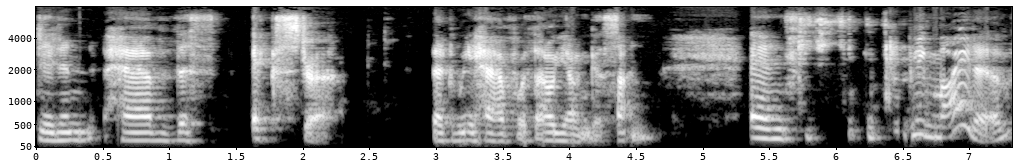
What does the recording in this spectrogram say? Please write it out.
didn't have this extra that we have with our younger son. And we might have,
